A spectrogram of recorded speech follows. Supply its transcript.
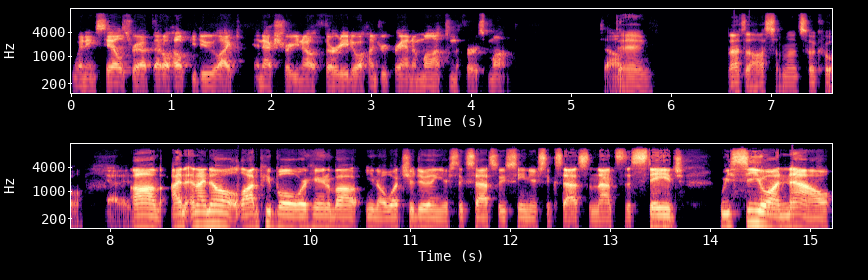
winning sales rep that'll help you do like an extra, you know, 30 to 100 grand a month in the first month. So Dang, that's awesome. That's so cool. yeah. Um, and, and I know a lot of people were hearing about you know what you're doing, your success. We've seen your success, and that's the stage we see you on now.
